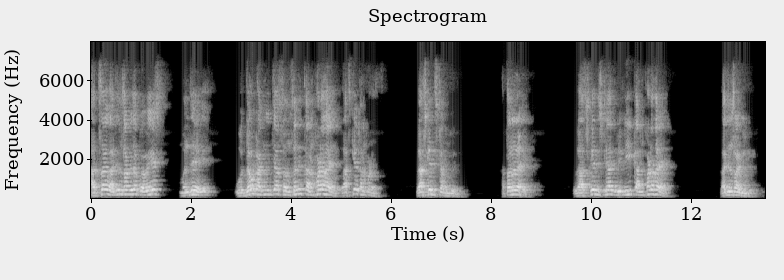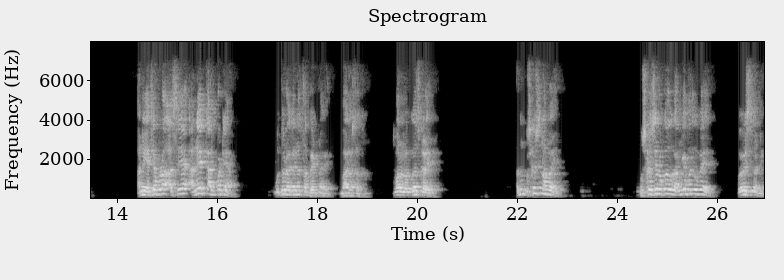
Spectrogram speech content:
आजचा राजन साळवीचा प्रवेश म्हणजे उद्धव ठाकरेंच्या सनसनीत कॉन्फिडन्स आहे राजकीय कॉन्फिडन्स राजकीय दृष्ट्या म्हणतोय मी. आता नाही राजकीय दृष्ट्या दिलेली ही कॉन्फिडन्स आहे राजन साळवी आणि याच्यापुढे असे अनेक कानपट्या उद्धव ठाकरेंना भेटणार आहे महाराष्ट्रातून. तुम्हाला लवकरच कळेल. अजून पुष्कळशी नावं आहेत. पुष्कळसे लोक रांगेमध्ये उभे आहेत प्रवेशासाठी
